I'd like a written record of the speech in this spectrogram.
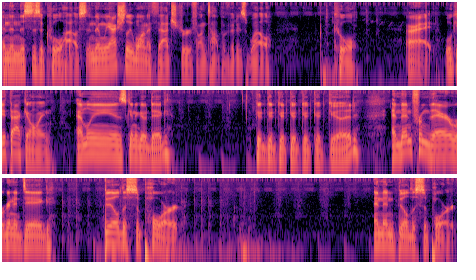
And then this is a cool house. And then we actually want a thatched roof on top of it as well. Cool. All right, we'll get that going. Emily is going to go dig. Good, good, good, good, good, good, good. And then from there, we're going to dig, build a support, and then build a support.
